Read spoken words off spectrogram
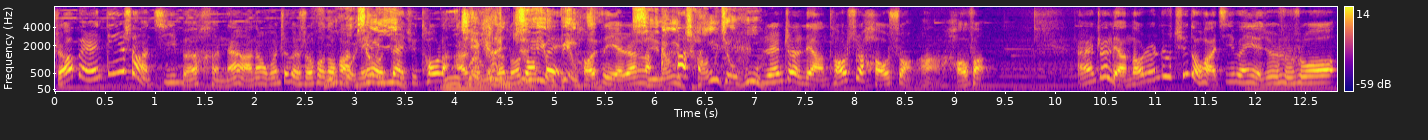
只要被人盯上，基本很难啊。那我们这个时候的话，没有再去偷了，而且选择挪装备，桃子也扔了，扔 这两桃是豪爽啊，豪放。哎，这两桃扔出去的话，基本也就是说，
